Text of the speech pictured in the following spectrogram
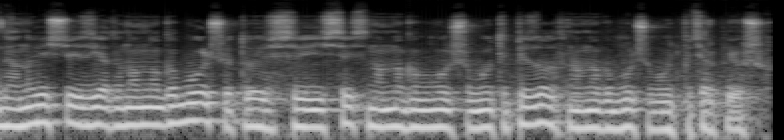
Да, но вещей изъято намного больше, то есть, естественно, намного больше будет эпизодов, намного больше будет потерпевших.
